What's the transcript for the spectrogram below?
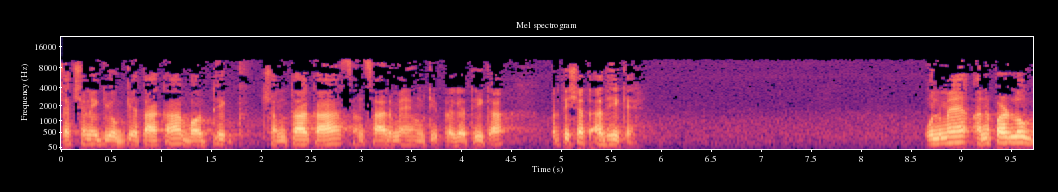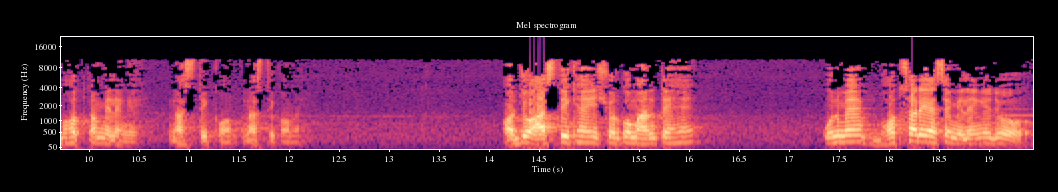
शैक्षणिक योग्यता का, बौद्धिक क्षमता का, संसार में उनकी प्रगति का प्रतिशत अधिक है। उनमें अनपढ़ लोग बहुत कम मिलेंगे नास्तिकों नास्तिकों में। और जो आस्तिक हैं, ईश्वर को मानते हैं, उनमें बहुत सारे ऐसे मिलेंगे जो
